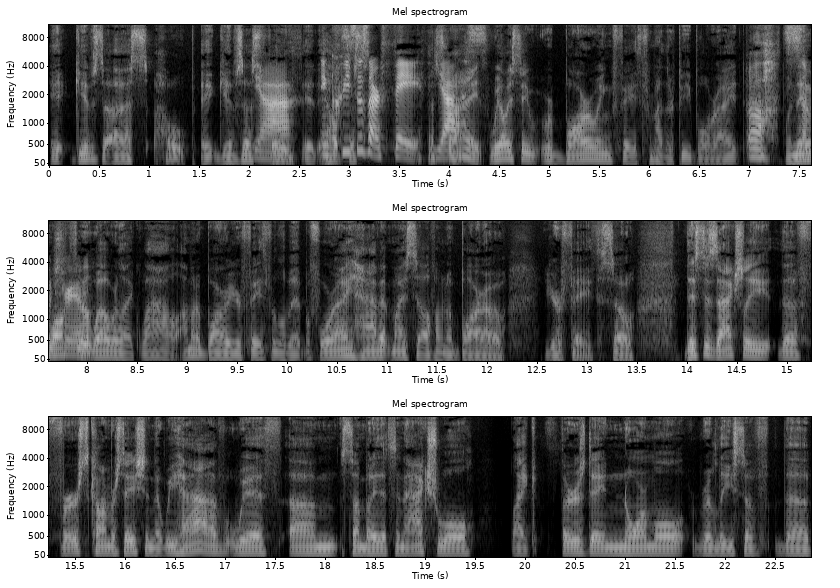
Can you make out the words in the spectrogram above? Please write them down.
it gives us hope. It gives us yeah. faith. It increases our faith. That's yes. right. We always say we're borrowing faith from other people, right? Oh, when they so walk true. through it well, we're like, wow, I'm going to borrow your faith for a little bit. Before I have it myself, I'm going to borrow your faith. So, this is actually the first conversation that we have with um, somebody that's an actual like Thursday normal release of the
